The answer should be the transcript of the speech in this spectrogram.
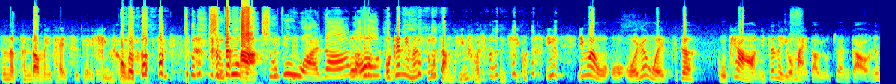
真的喷到没台词可以形容了，数不啊！数不完啊，我我我跟你们数涨停好像很奇怪，因为因为我我我认为这个股票哈、你真的有买到有赚到，那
